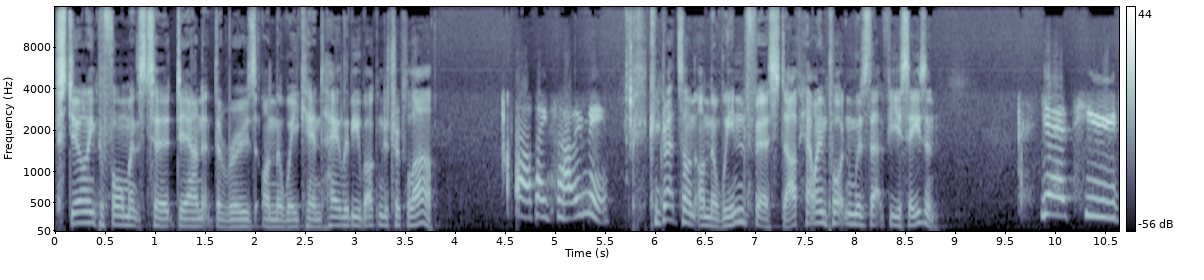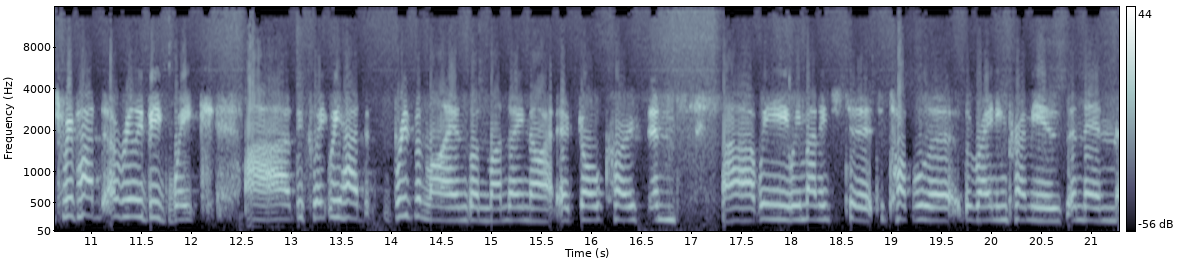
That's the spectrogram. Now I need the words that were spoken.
sterling performance to down at the Roos on the weekend. Hey, Libby, welcome to Triple R. Oh, thanks for having me. Congrats on, on the win first up. How important was that for your season? Yeah, it's huge. We've had a really big week. Uh, this week we had Brisbane Lions on Monday night at Gold Coast, and uh, we we managed to, to topple the, the reigning premiers, and then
